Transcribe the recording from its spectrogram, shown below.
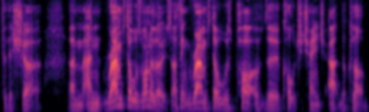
for the shirt. Um, and Ramsdale was one of those. I think Ramsdale was part of the culture change at the club.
